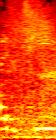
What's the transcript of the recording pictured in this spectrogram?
Red team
